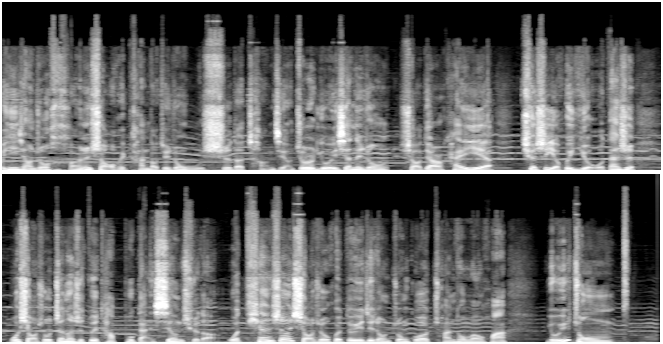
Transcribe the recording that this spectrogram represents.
我印象中很少会看到这种舞狮的场景，就是有一些那种小店开业，确实也会有。但是我小时候真的是对它不感兴趣的。我天生小时候会对于这种中国传统文化有一种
